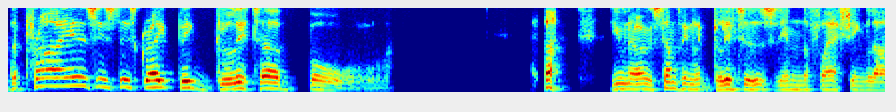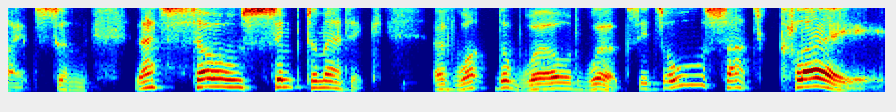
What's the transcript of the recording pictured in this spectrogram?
the prize is this great big glitter ball. you know, something that glitters in the flashing lights. And that's so symptomatic of what the world works. It's all such clay,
